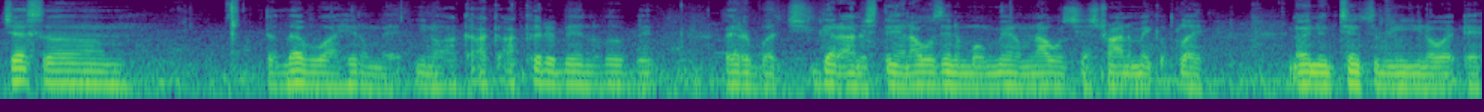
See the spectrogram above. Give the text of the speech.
just um, the level I hit him at. You know, I, I, I could have been a little bit better, but you got to understand, I was in the momentum and I was just trying to make a play. Nothing intentionally, you know, it, it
